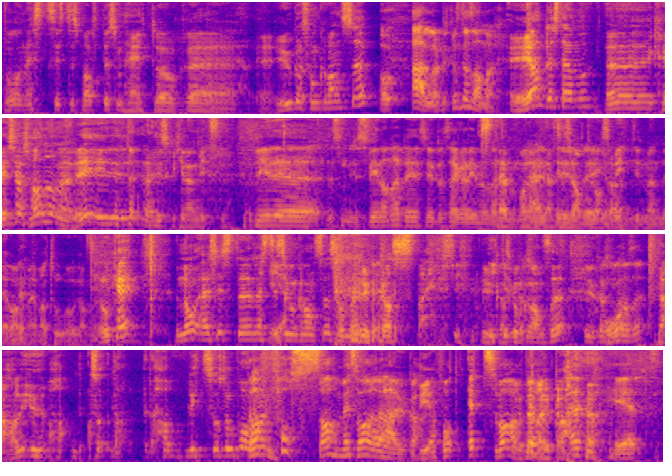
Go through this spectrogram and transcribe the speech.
vår nest siste spalte, som heter uh, Ugas konkurranse. Og alle har blitt kristiansander. Ja, det stemmer. Uh, Kristiansanderne de Jeg husker ikke den vitsen. De de svinene de snudde seg gardinene. Stemmer. Jeg til synes alltid det var så vittig, men det var da jeg var to år gammel. Ok, Nå er siste, neste siste Ja. konkurranse, som er ukas Nei, ukas ukas. konkurranse. Ukas Og konkurranse. da har vi Altså, det har blitt så stor pågang. Det har fossa med svar denne uka. Vi har fått ett svar denne uka. Et helt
